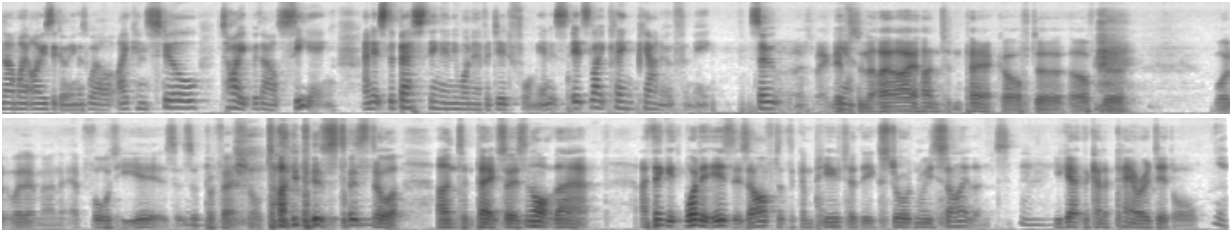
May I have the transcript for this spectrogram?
now my eyes are going as well. I can still type without seeing, and it's the best thing anyone ever did for me. And it's it's like playing piano for me. So Oh, that's magnificent. I, I hunt and peck after after what whatever man, at 40 years as a Mm. professional typist. I still hunt and peck. So it's not that. I think it, what it is is after the computer, the extraordinary silence. mm, You get the kind of paradiddle yeah.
